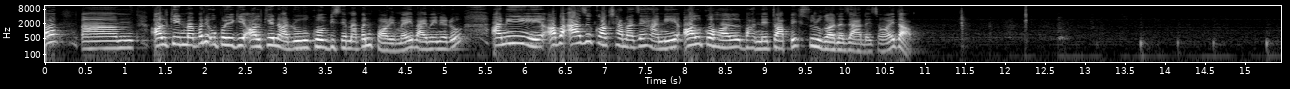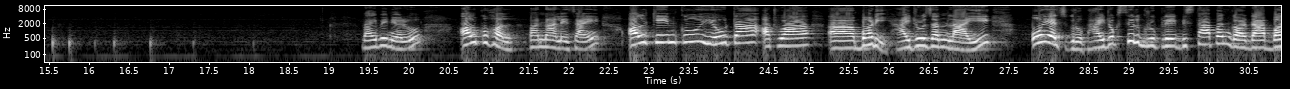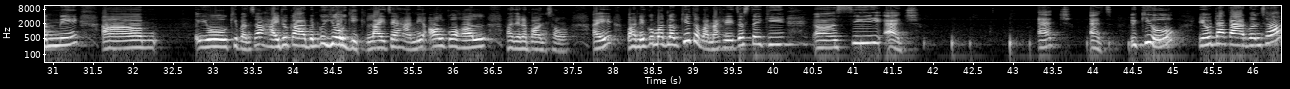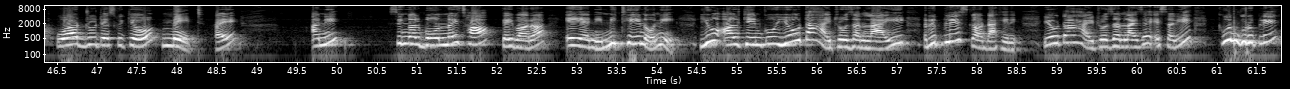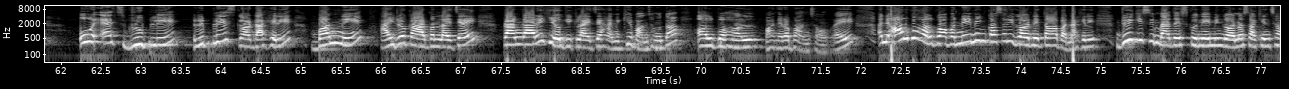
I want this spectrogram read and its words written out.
अल्केनमा पनि उपयोगी अल्केनहरूको विषयमा पनि पढ्यौँ है भाइ बहिनीहरू अनि अब आजको कक्षामा चाहिँ हामी अल्कोहल भन्ने टपिक सुरु गर्न जाँदैछौँ है त। भाइ बहिनीहरू अल्कोहल भन्नाले चाहिँ अल्केनको एउटा अथवा बढी हाइड्रोजनलाई ओएच ग्रुप हाइड्रोक्सिल ग्रुपले विस्थापन गर्दा बन्ने यो के भन्छ हाइड्रोकार्बनको यौगिकलाई चाहिँ हामी अल्कोहल भनेर भन्छौँ। है भनेको मतलब के त भन्दाखेरि जस्तै कि सिएच एचएच यो के हो? एउटा कार्बन छ वर्ड रुट यसको के हो? मेट है। अनि सिङ्गल बोन नै छ त्यही भएर एएनई मिथेन हो नि। यो अल्केनको एउटा हाइड्रोजनलाई रिप्लेस गर्दाखेरि एउटा हाइड्रोजनलाई चाहिँ यसरी कुन ग्रुपले ओएच ग्रुपले रिप्लेस गर्दाखेरि बन्ने हाइड्रोकार्बनलाई चाहिँ प्राङ्गारिक यौगिकलाई चाहिँ हामी के भन्छौँ त? अल्कोहल भनेर भन्छौँ है? अनि अल्कोहलको अब नेमिङ कसरी गर्ने त भन्दाखेरि दुई किसिमबाट यसको नेमिङ गर्न सकिन्छ।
